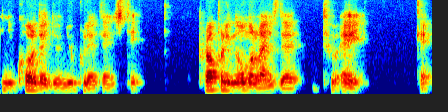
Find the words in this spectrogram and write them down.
and you call that your nuclear density. Properly normalize that to a. Okay.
